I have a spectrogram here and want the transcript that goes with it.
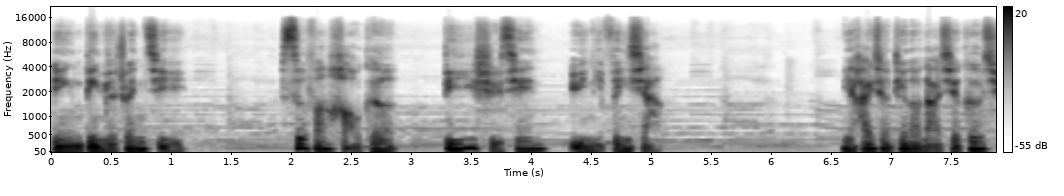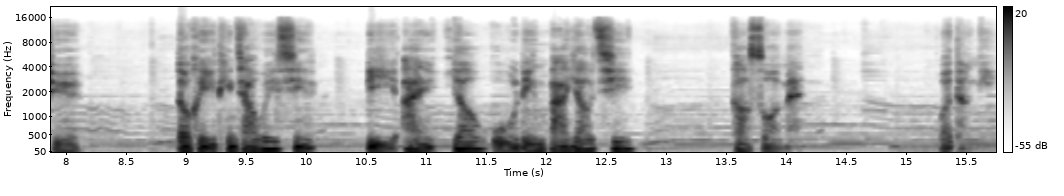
并订阅专辑，私房好歌，第一时间与你分享。你还想听到哪些歌曲？都可以添加微信彼岸幺五零八幺七，告诉我们，我等你。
